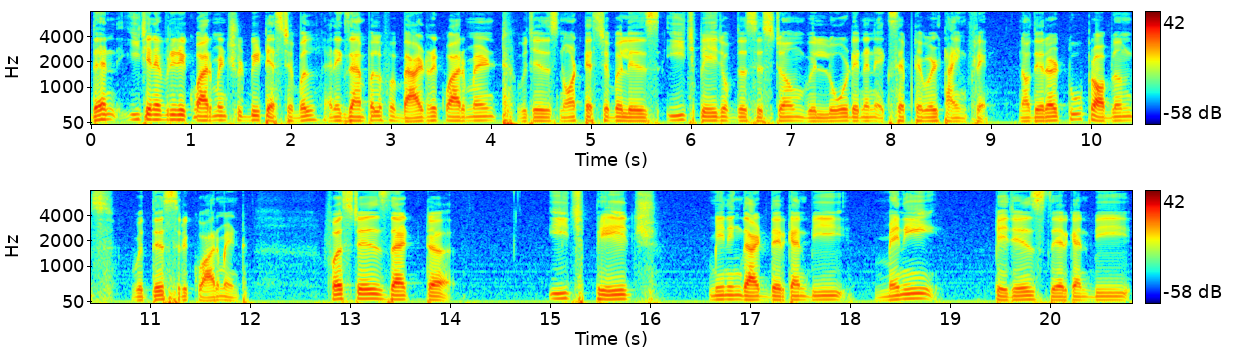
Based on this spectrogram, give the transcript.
then each and every requirement should be testable. An example of a bad requirement which is not testable is each page of the system will load in an acceptable time frame. Now there are two problems with this requirement. First is that uh, each page meaning that there can be many pages there can be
